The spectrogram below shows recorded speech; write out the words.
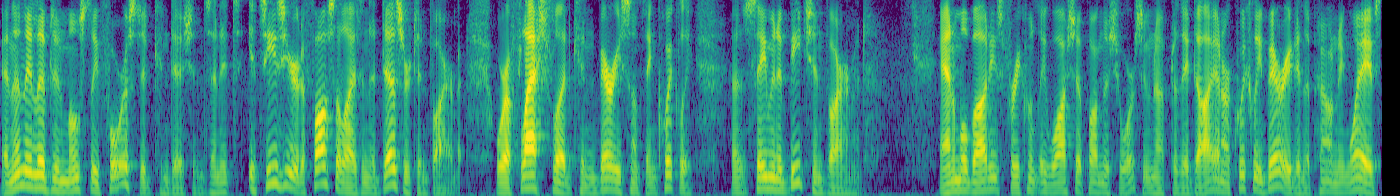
And then they lived in mostly forested conditions. And it's, it's easier to fossilize in a desert environment where a flash flood can bury something quickly. Uh, same in a beach environment. Animal bodies frequently wash up on the shore soon after they die and are quickly buried in the pounding waves,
